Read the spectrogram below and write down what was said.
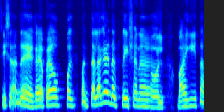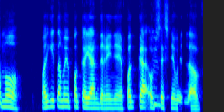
She's ano eh. Kaya pero pag, pag talaga nag-play siya ng role, makikita mo. Makikita mo yung pagka-yandere niya. Pagka-obsessed niya with love.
